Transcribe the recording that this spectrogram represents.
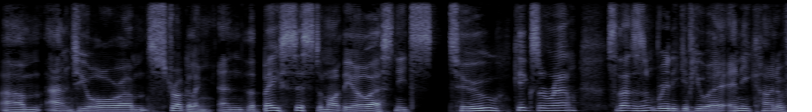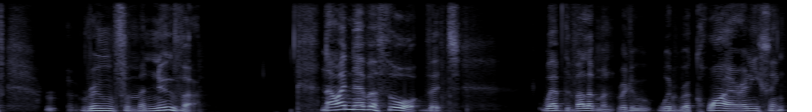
um, and you're, um, struggling. And the base system, like the OS needs two gigs of RAM. So that doesn't really give you a, any kind of room for maneuver. Now, I never thought that web development would require anything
